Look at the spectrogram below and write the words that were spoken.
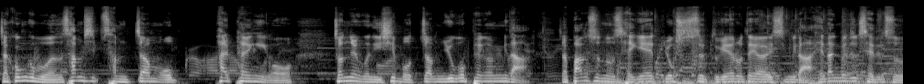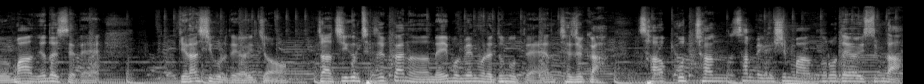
자, 공급은 33.58평이고, 전용은 25.65평입니다. 자, 방수는 3개, 욕실수 2개로 되어 있습니다. 해당 면적 세대수 48세대, 계단식으로 되어 있죠. 자, 지금 최저가는 네이버 매물에 등록된 최저가 4억 9,360만원으로 되어 있습니다.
